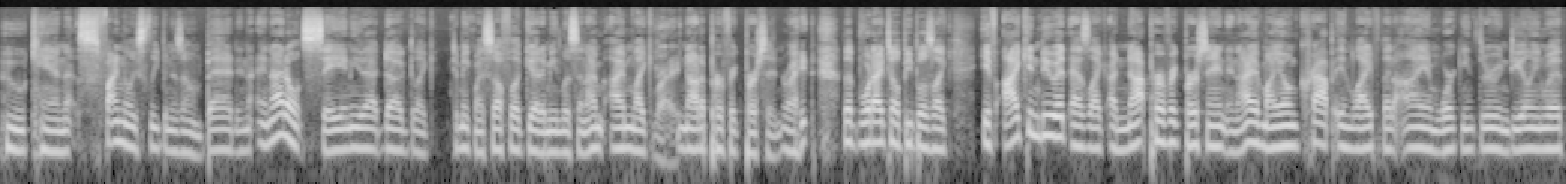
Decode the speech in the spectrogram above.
who can finally sleep in his own bed. And and I don't say any of that, Doug, to like to make myself look good. I mean, listen, I'm I'm like Right. not a perfect person, right? The, what I tell people is like, if I can do it as like a not perfect person, and I have my own crap in life that I am working through and dealing with,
